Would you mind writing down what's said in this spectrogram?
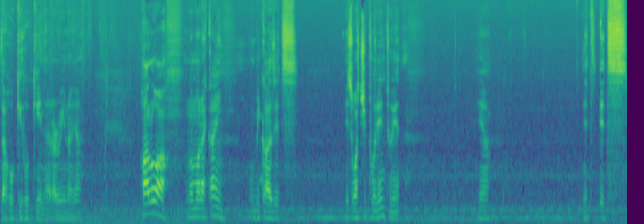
the hooky hooky in that arena, yeah. Haloa, no more kind, because it's it's what you put into it. Yeah. It's it's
